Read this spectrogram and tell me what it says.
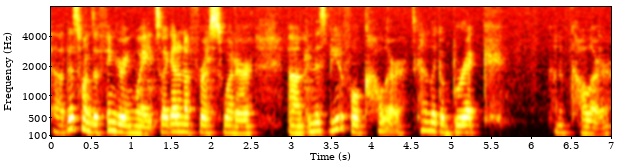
uh, this one's a fingering weight, so I got enough for a sweater. Um, in this beautiful color. It's kind of like a brick kind of color.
